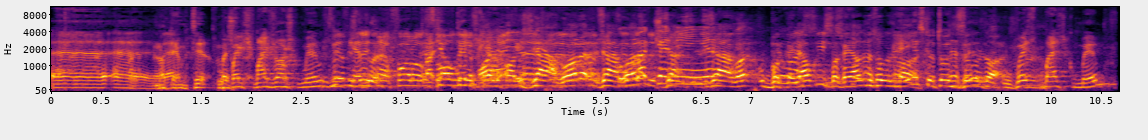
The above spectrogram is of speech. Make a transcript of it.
Ah, ah, Não é, tem que ter- o mas- peixe mais nós comemos. Devemos deitar fora o Aquele sol e Olha, já agora, já agora, já, já agora, o bacalhau, o bacalhau não somos É nós. isso que eu estou a dizer. O peixe que mais comemos.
